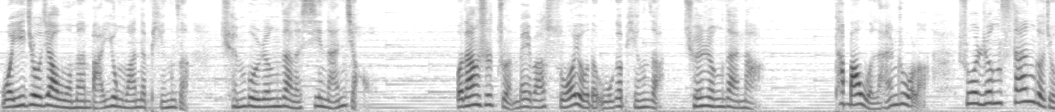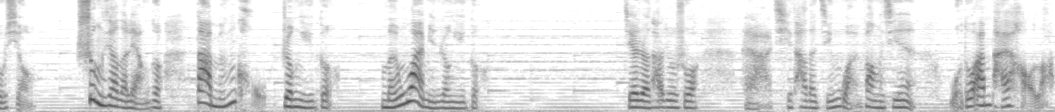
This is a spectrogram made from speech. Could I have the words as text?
我姨就叫我们把用完的瓶子全部扔在了西南角。我当时准备把所有的五个瓶子全扔在那儿，她把我拦住了，说扔三个就行，剩下的两个大门口扔一个，门外面扔一个。接着他就说：“哎呀，其他的尽管放心，我都安排好了，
